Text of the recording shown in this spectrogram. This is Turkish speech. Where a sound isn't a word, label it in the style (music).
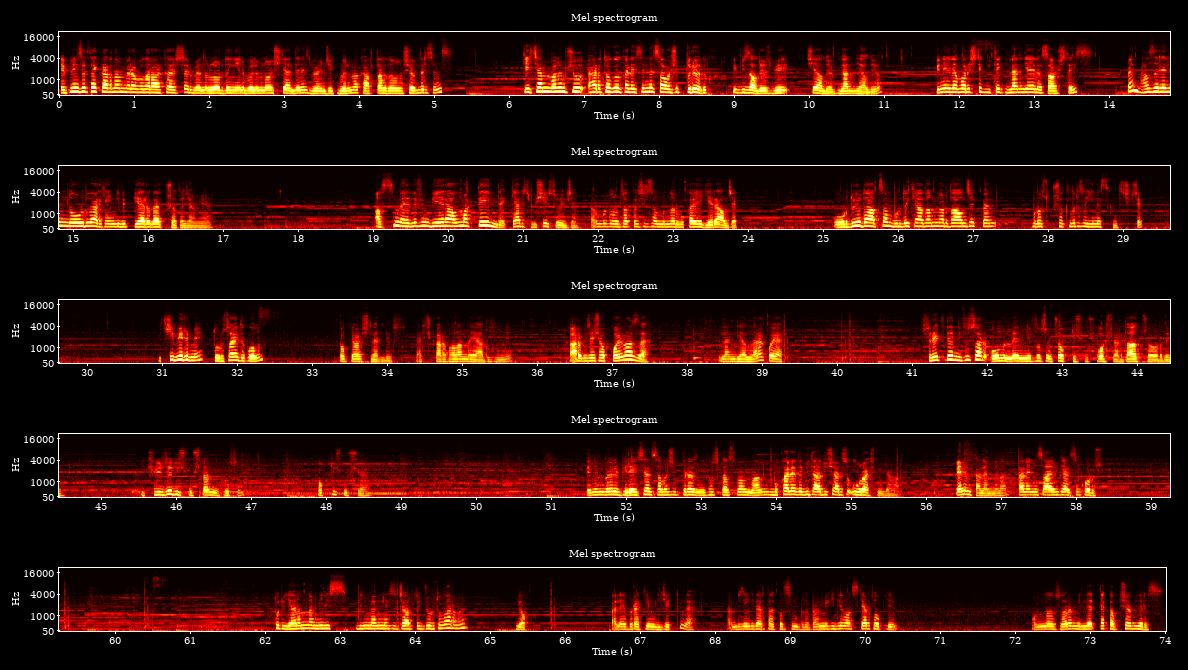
Hepinize tekrardan merhabalar arkadaşlar. Bannerlord'un yeni bölümüne hoş geldiniz. Bir önceki bölüme kartlardan ulaşabilirsiniz. Geçen bölüm şu Hertogo Kalesi'nde savaşıp duruyorduk. Bir biz alıyoruz, bir şey alıyor, Finlandiya alıyor. Güney'le barıştık, bir tek Finlandiya ile savaştayız. Ben hazır elimde ordu varken gidip bir yere daha kuşatacağım ya. Aslında hedefim bir yere almak değil de, gerçi bir şey söyleyeceğim. Ben buradan uzaklaşırsam bunlar bu kaleyi geri alacak. Orduyu dağıtsam buradaki adamlar dağılacak. Ben burası kuşatılırsa yine sıkıntı çıkacak. 2-1 mi? Dursaydık oğlum. Çok yavaş ilerliyoruz. Gerçi kar falan da yağdı şimdi. Kar bize çok koymaz da. Finlandiyalılara koyar. Sürekli de nüfus var. Oğlum benim nüfusum çok düşmüş. Boş ver dağıt şu orduyu. 200'e düşmüş lan nüfusum. Çok düşmüş ya. Benim böyle bireysel savaşıp biraz nüfus kasmam lazım. Bu kalede bir daha düşerse uğraşmayacağım artık. Benim kalem mi lan? Kalenin sahibi gelsin korusun. Dur yanımda milis bilmem nesi cartı curtu var mı? Yok. Kaleye bırakayım diyecektim de. Ben bizimkiler takılsın burada. Ben bir gideyim asker toplayayım. Ondan sonra milletle kapışabiliriz.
